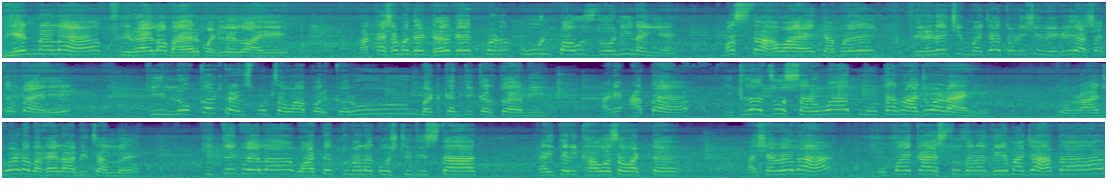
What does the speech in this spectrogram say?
व्हिएन्नाला फिरायला बाहेर पडलेलो आहे. आकाशामध्ये ढग आहेत पण ऊन पाऊस दोन्ही नाही आहे मस्त हवा आहे त्यामुळे फिरण्याची मजा थोडीशी वेगळी अशा करता आहे. की लोकल ट्रान्सपोर्टचा वापर करून भटकंती करतो आहे आम्ही. आणि आता इथला जो सर्वात मोठा राजवाडा आहे तो राजवाडा बघायला आम्ही चाललो आहे कित्येक वेळेला वाटेत तुम्हाला गोष्टी दिसतात काहीतरी खावंसं वाटतं. अशा वेळेला उपाय काय असतो जरा दे माझ्या हातात.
